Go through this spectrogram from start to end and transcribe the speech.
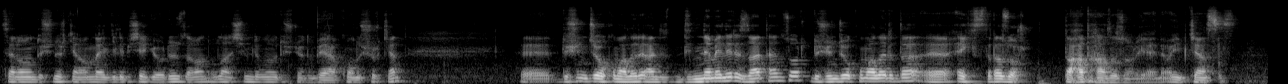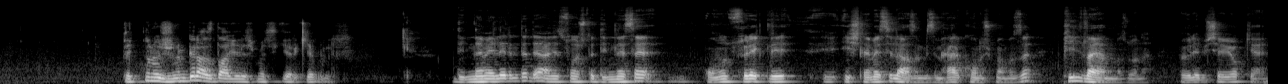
Sen onu düşünürken onunla ilgili bir şey gördüğün zaman ulan şimdi bunu düşünüyordum veya konuşurken e, düşünce okumaları hani dinlemeleri zaten zor. Düşünce okumaları da e, ekstra zor. Daha daha da zor yani. O imkansız. Teknolojinin biraz daha gelişmesi gerekebilir. Dinlemelerinde de hani sonuçta dinlese onun sürekli işlemesi lazım bizim her konuşmamızı. Pil dayanmaz ona. Öyle bir şey yok yani.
